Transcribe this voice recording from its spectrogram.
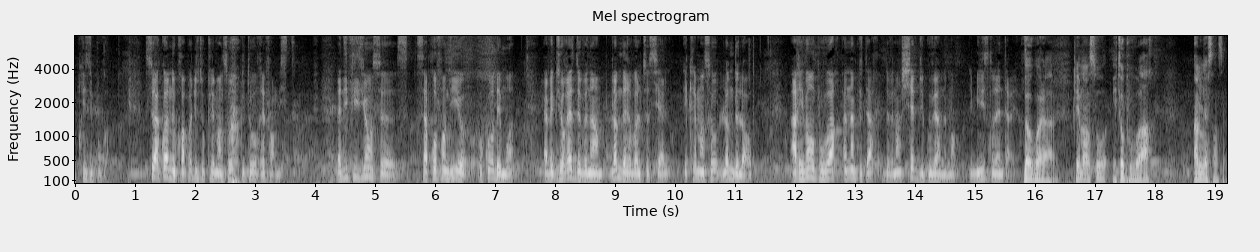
prise du pouvoir. Ce à quoi ne croit pas du tout Clémenceau, plutôt réformiste. La s- s'approfondit au, au cours des mois, avec Jaurès devenant l'homme des révoltes sociales et Clémenceau l'homme de l'ordre, arrivant au pouvoir un an plus tard, devenant chef du gouvernement et ministre de l'Intérieur. Donc voilà, Clémenceau est au pouvoir en 1907.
